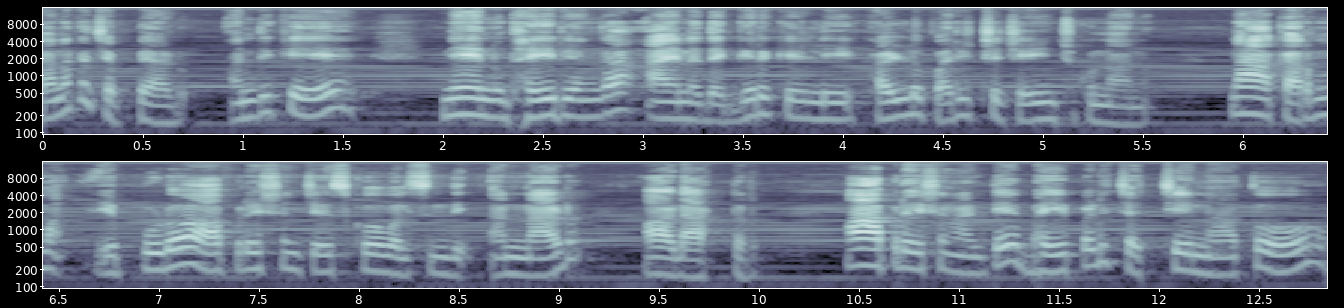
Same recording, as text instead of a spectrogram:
కనుక చెప్పాడు. అందుకే నేను ధైర్యంగా ఆయన దగ్గరికి వెళ్ళి కళ్ళు పరీక్ష చేయించుకున్నాను. నా కర్మ ఎప్పుడో ఆపరేషన్ చేసుకోవలసింది అన్నాడు ఆ డాక్టర్. ఆపరేషన్ అంటే భయపడి చచ్చే నాతో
